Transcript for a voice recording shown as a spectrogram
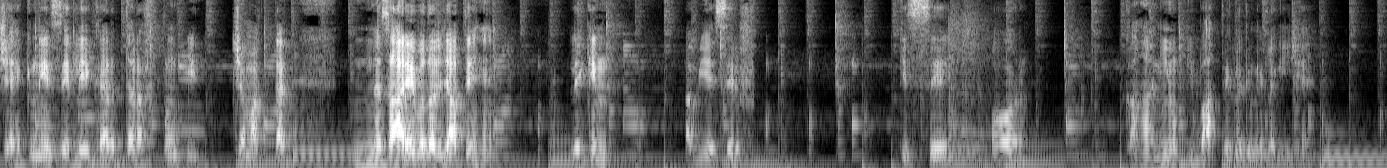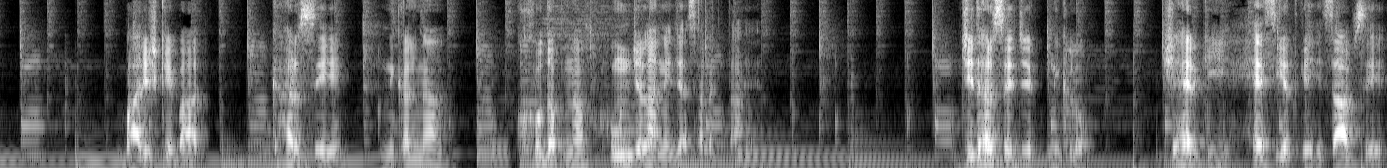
चहकने से लेकर दरख्तों की चमक तक नजारे बदल जाते हैं। लेकिन अब ये सिर्फ़ किस्से और कहानियों की बातें लगने लगी है। बारिश के बाद घर से निकलना खुद अपना खून जलाने जैसा लगता है। जिधर से निकलो, शहर की हैसियत के हिसाब से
